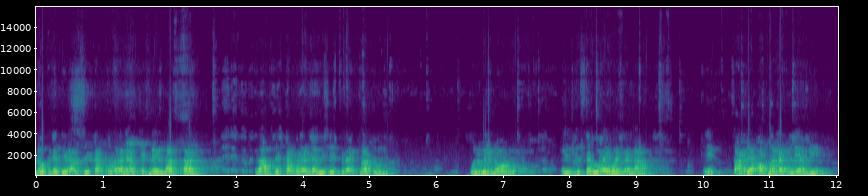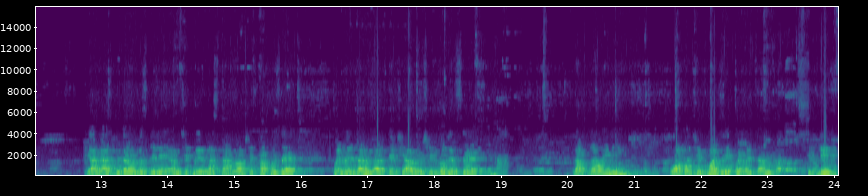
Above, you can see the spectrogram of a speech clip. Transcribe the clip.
लोकनेते रामशेठ ठाकूर आणि आमचे प्रेरणास्थान रामशेठ ठाकूर यांच्या विशेष प्रयत्नातून उलवे नोट येथील सर्व रहिवाशांना एक चांगले ऑफर आणले आम्ही. या व्यासपीठावर बसलेले आमचे प्रेरणास्थान रामशेठ ठाकूर साहेब पनवेल तालुका अध्यक्ष अरुणशेठ भगत साहेब रत्नावाहिनी वामनशेठ म्हात्रे पनवेल तालुका चिटणीस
